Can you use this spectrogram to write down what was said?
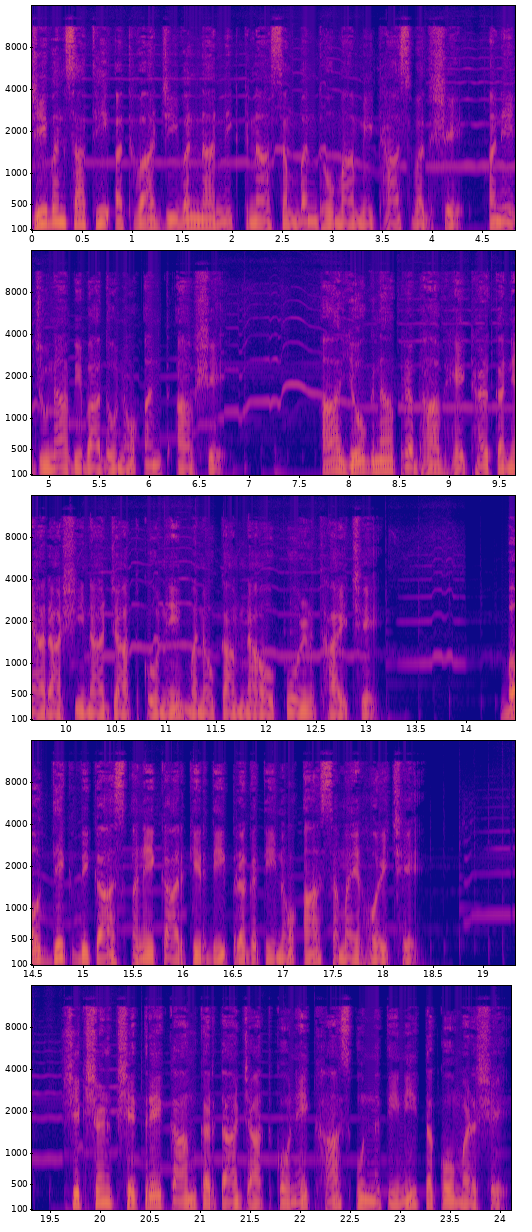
જીવનસાથી અથવા જીવનના નિકટના સંબંધોમાં મીઠાસ વધશે અને જૂના વિવાદોનો અંત આવશે. આ યોગના પ્રભાવ હેઠળ કન્યા રાશિના જાતકોને મનોકામનાઓ પૂર્ણ થાય છે. બૌદ્ધિક વિકાસ અને કારકિર્દી પ્રગતિનો આ સમય હોય છે. શિક્ષણ ક્ષેત્રે કામ કરતા જાતકોને ખાસ ઉન્નતિની તકો મળશે.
